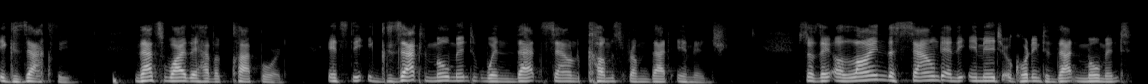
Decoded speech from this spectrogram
exactly. That's why they have a clapboard. It's the exact moment when that sound comes from that image. So they align the sound and the image according to that moment,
